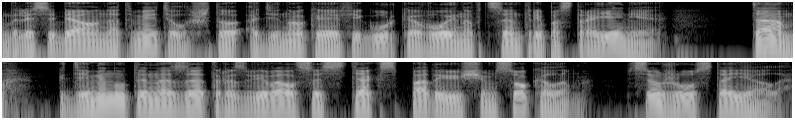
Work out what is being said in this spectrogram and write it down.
Для себя он отметил, что одинокая фигурка воина в центре построения, там, где минуты назад развивался стяг с падающим соколом, все же устояла.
